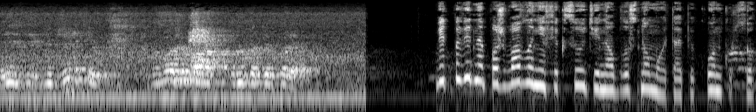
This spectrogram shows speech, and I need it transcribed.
різних бюджетів, ми можемо рухати вперед. Відповідне пожвавлення фіксують і на обласному етапі конкурсу.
